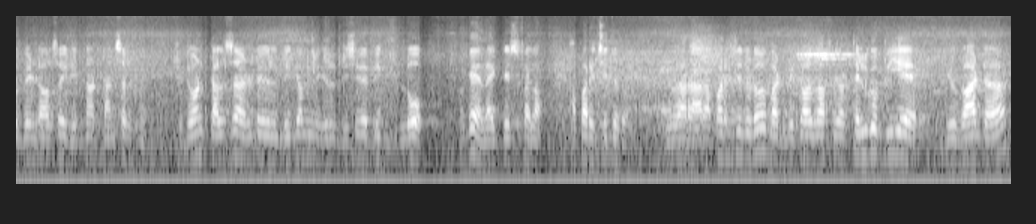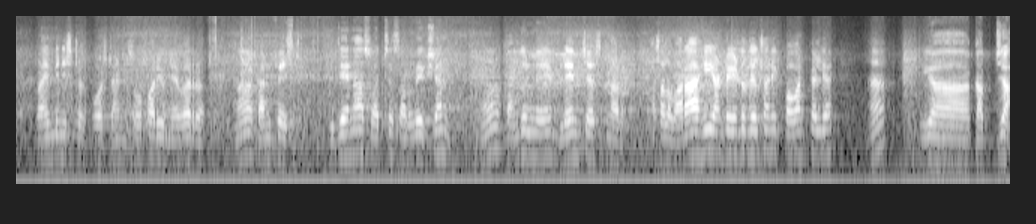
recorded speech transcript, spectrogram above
to build also he did not consult me. If you don't consult, you will become you will receive a big blow. Okay like this fellow అపరిచితుడు. యు ఆర్ ఆర్ అపరిచితుడు but because of your Telugu PA you got prime minister post and so far you never confessed ఇదేనా స్వచ్ఛ సర్వేక్షన్ కందుల్ని బ్లేమ్ చేస్తున్నారు. అసలు వరాహి అంటే ఏంటో తెలుసా నీకు పవన్ కళ్యాణ్? ఇక కబ్జా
